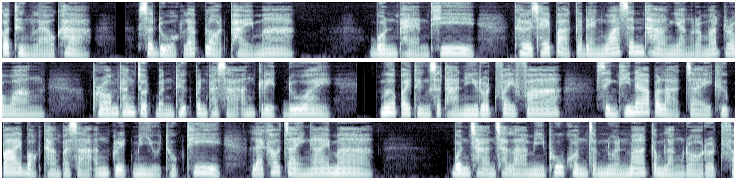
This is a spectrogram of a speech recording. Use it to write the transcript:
ก็ถึงแล้วค่ะ สะดวกและปลอดภัยมาก บนแผนที่ เธอใช้ปากกระแดงวาดเส้นทางอย่างระมัดระวัง พร้อมทั้งจดบันทึกเป็นภาษาอังกฤษด้วย เมื่อไปถึงสถานีรถไฟฟ้า สิ่งที่น่าประหลาดใจคือป้ายบอกทางภาษาอังกฤษมีอยู่ทุกที่ และเข้าใจง่ายมาก บนชานชาลามีผู้คนจำนวนมากกำลังรอรถไฟ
